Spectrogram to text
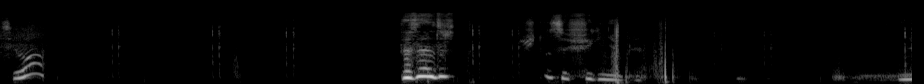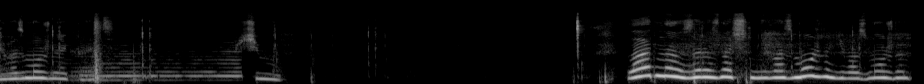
Все? Да надо... Что за фигня, блин? Невозможно играть. Почему? Ладно, значит, невозможно, невозможно.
